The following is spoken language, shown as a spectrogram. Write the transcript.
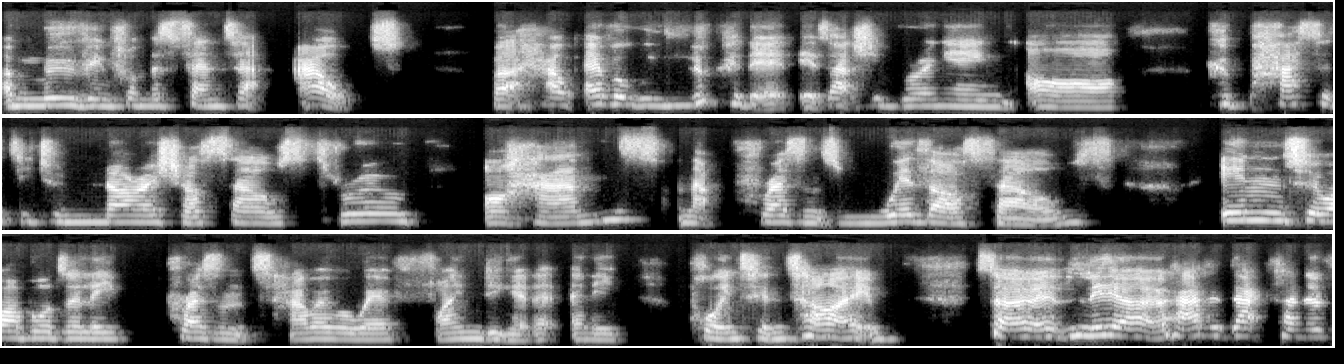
a moving from the center out. But however we look at it, it's actually bringing our capacity to nourish ourselves through our hands and that presence with ourselves into our bodily presence, however we're finding it at any point in time. So, Leo, how did that kind of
